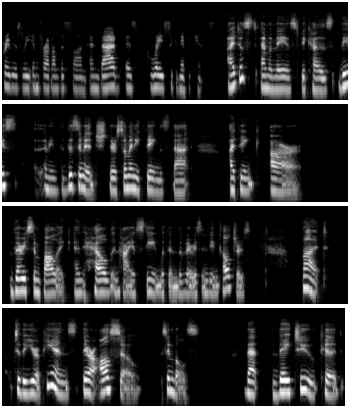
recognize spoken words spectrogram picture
previously, in front of the sun. And that is great significance. I just am amazed because these, I mean, this image, there are so many things that I think are very symbolic and held in high esteem within the various Indian cultures. But to the Europeans, there are also symbols that they too could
